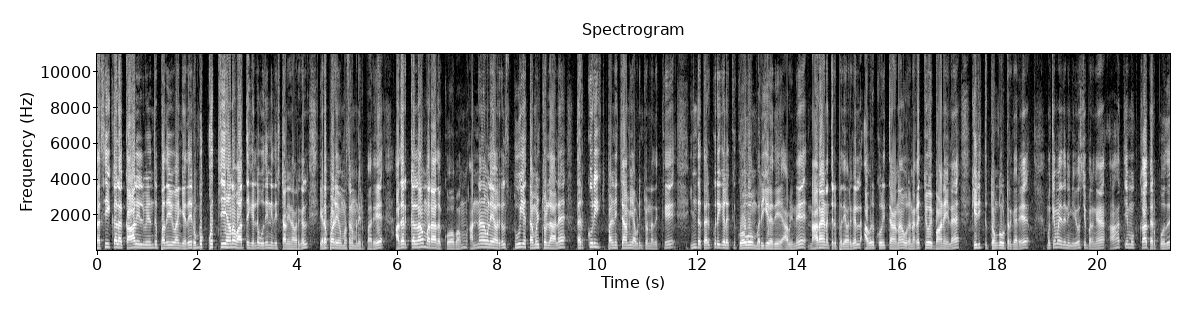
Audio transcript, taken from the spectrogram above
சசிகலா காலில் விழுந்து பதவி வாங்கியதை ரொம்ப கொச்சையான வார்த்தைகளில் உதயநிதி ஸ்டாலின் அவர்கள் எடப்பாடி விமர்சனம் பண்ணியிருப்பாரு. அதற்கெல்லாம் வராத கோபம் அண்ணாமலை அவர்கள் தூய தமிழ் சொல்லால தற்குறி பழனிசாமி அப்படின்னு சொன்னதுக்கு இந்த தற்குறிகளுக்கு கோபம் வருகிறது அப்படின்னு நாராயண திருப்பதி அவர்கள் அவர் குறித்தான ஒரு நகைச்சுவை பானையில் கிழித்து தொங்க விட்டுருக்காரு. முக்கியமாக இதை நீங்கள் யோசிச்சு பாருங்க. அதிமுக தற்போது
